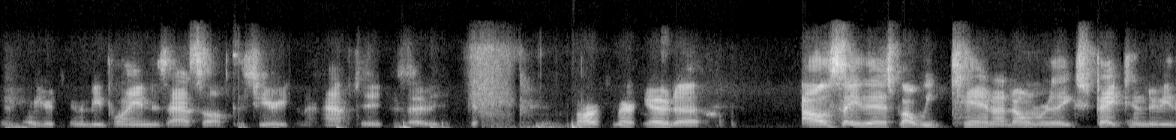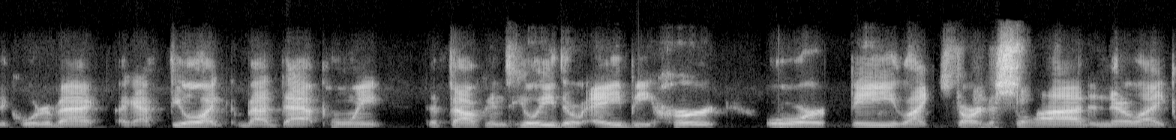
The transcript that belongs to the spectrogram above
Baker's going to be playing his ass off this year. He's going to have to. So Mark Mariota. I'll say this: by week ten, I don't really expect him to be the quarterback. Like I feel like by that point, the Falcons, he'll either a be hurt or b like starting to slide, and they're like,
